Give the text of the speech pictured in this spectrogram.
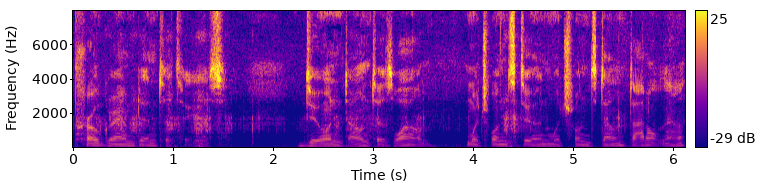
programmed entities do and don't as well. Which ones do and which ones don't, I don't know.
